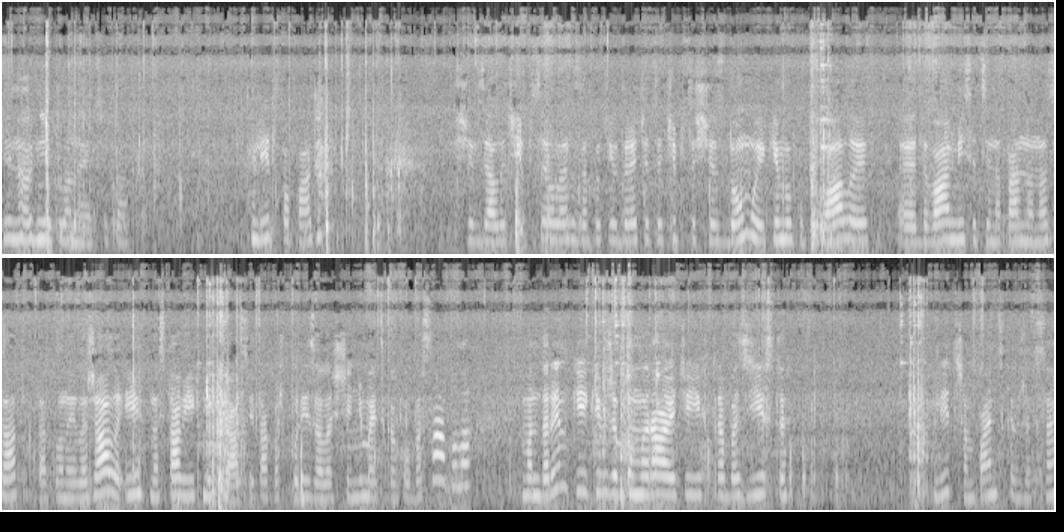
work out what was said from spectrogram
І на одній планеті, так. Лід попадав. Ще взяли чіпси, Олег захотів. До речі, це чіпси ще з дому, які ми купували е, два місяці, напевно, назад. Так вони лежали і настав їхній час. І також порізала ще німецька ковбаса була, мандаринки, які вже помирають, і їх треба з'їсти. Лід, шампанське, вже все,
